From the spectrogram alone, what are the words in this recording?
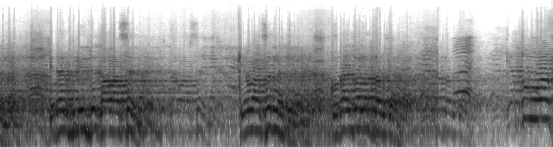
মিথ্যা এটার বিরুদ্ধে কেউ আছেন? কেউ আছেন নাকি? কোথায় চলার দরকার? এত ওয়াজ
